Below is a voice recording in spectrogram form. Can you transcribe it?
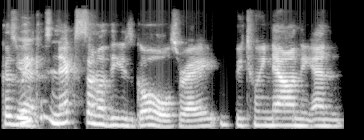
Because Yes. we can nix some of these goals, right? Between now and the end,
